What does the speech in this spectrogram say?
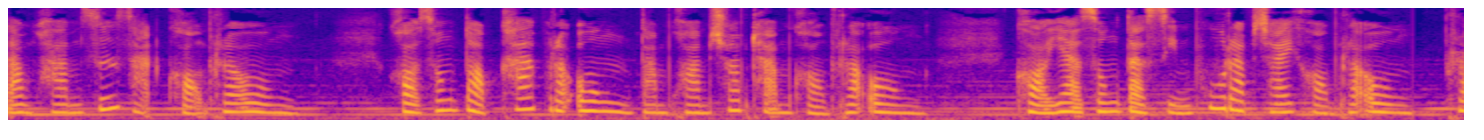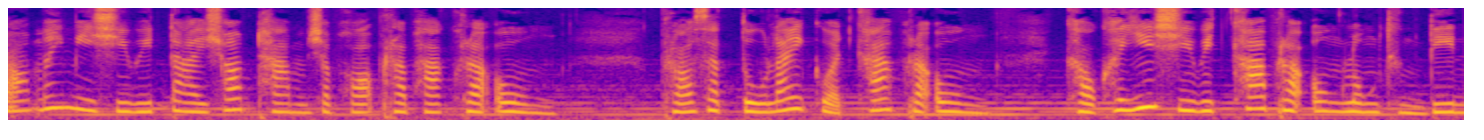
ตามความซื่อสัตย์ของพระองค์ ขอทรงตอบข้าพระองค์ตามความชอบธรรมของพระองค์ ขออย่าทรงตัดสินผู้รับใช้ของพระองค์ เพราะไม่มีชีวิตใดชอบธรรมเฉพาะพระพักพระองค์ เพราะศัตรูไล่กวดข้าพระองค์ เขาขยี้ชีวิตข้าพระองค์ลงถึงดิน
